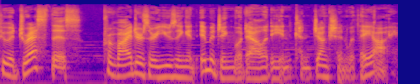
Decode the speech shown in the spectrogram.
To address this, providers are using an imaging modality in conjunction with AI.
